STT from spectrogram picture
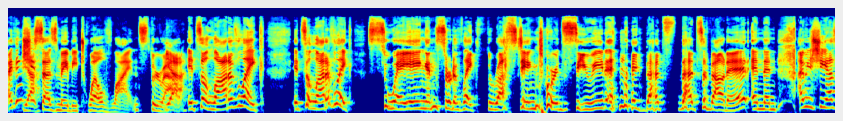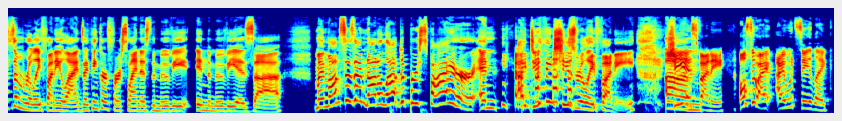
I think Yeah. she says maybe 12 lines throughout. Yeah. It's a lot of like it's a lot of like swaying and sort of like thrusting towards seaweed and like that's that's about it. And then I mean she has some really funny lines. I think her first line is the movie in the movie is uh my mom says I'm not allowed to perspire. And I do think she's really funny. she Um, is funny. Also, I, I would say like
